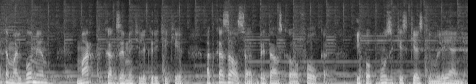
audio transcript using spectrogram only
Этом альбоме Марк, как заметили критики, отказался от британского фолка и поп-музыки с кельтским влиянием,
